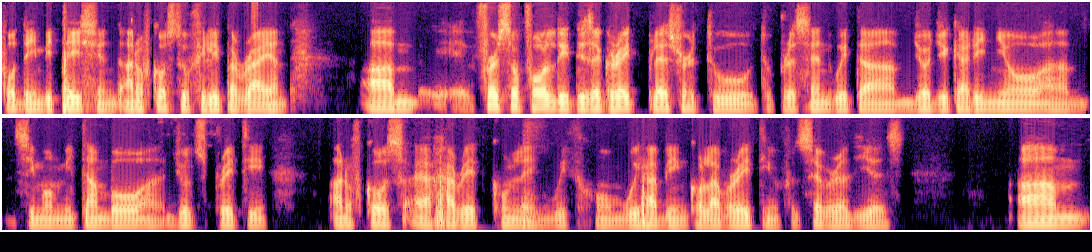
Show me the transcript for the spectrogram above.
for the invitation, and of course to Philippa Ryan. Um, first of all, it is a great pleasure to, to present with uh, Joji Carino, um, Simon Mitambo, uh, Jules Pretty, and of course, uh, Harriet Kuhnlein, with whom we have been collaborating for several years. Um,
